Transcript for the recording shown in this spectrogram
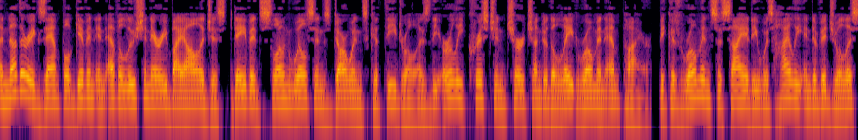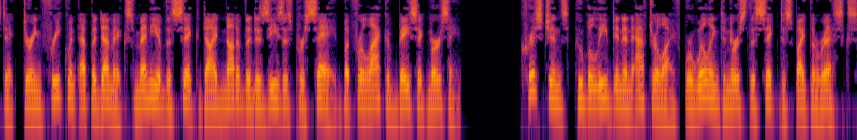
Another example given in evolutionary biologist David Sloan Wilson's Darwin's Cathedral is the early Christian Church under the late Roman Empire. Because Roman society was highly individualistic, during frequent epidemics many of the sick died not of the diseases per se but for lack of basic nursing. Christians, who believed in an afterlife, were willing to nurse the sick despite the risks.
